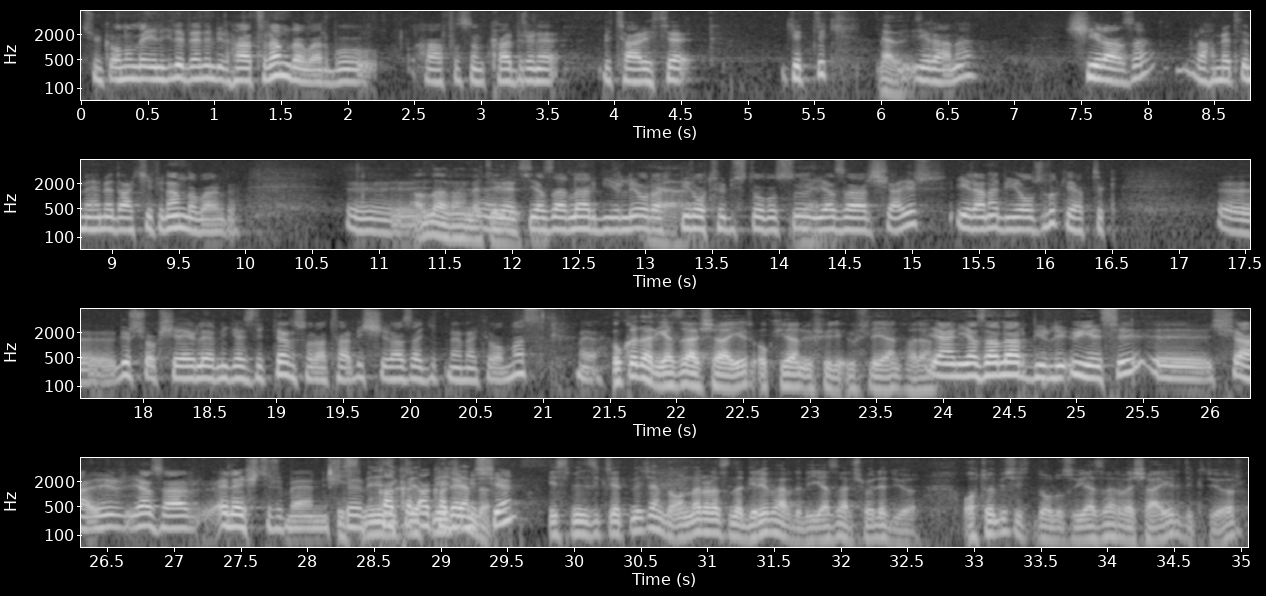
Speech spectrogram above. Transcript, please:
Çünkü onunla ilgili benim bir hatıram da var. Bu Hafız'ın kabrine bir tarihte gittik Evet. İran'a. Şiraz'a. Rahmetli Mehmet Akif falan da vardı. Ee, Allah rahmet Evet, eylesin. yazarlar birliği olarak Ya. bir otobüs dolusu Ya. yazar, şair İran'a bir yolculuk yaptık. Ee, Birçok şehirlerini gezdikten sonra tabii Şiraz'a gitmemek olmaz. O kadar yazar, şair, okuyan, üfle, üfleyen falan. Yani Yazarlar Birliği üyesi, e, şair, yazar, eleştirmen, işte İsmini zikretmeyeceğim de. akademisyen. İsmini zikretmeyeceğim de onlar arasında biri vardı. Bir yazar şöyle diyor. Otobüs dolusu yazar ve şairdik diyor.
